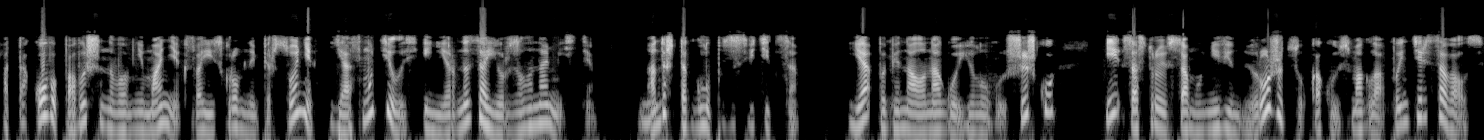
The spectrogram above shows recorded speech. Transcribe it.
От такого повышенного внимания к своей скромной персоне я смутилась и нервно заерзала на месте. Надо ж так глупо засветиться. Я попинала ногой еловую шишку и, состроив самую невинную рожицу, какую смогла, поинтересовалась.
